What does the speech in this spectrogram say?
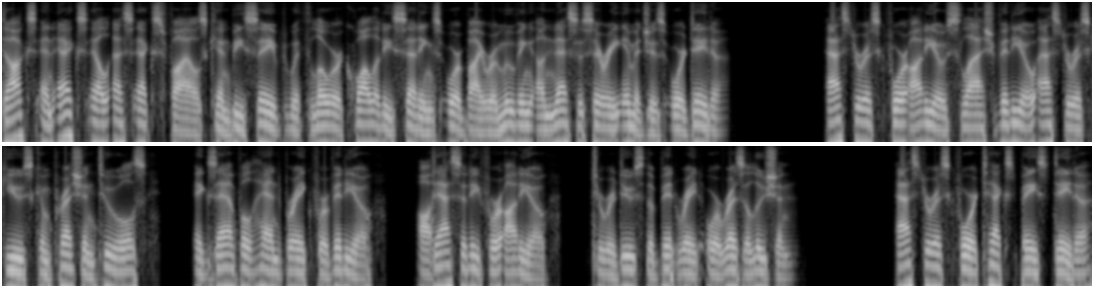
Docs and XLSX files can be saved with lower quality settings or by removing unnecessary images or data. Asterisk for audio slash video asterisk use compression tools, example Handbrake for video, Audacity for audio, to reduce the bitrate or resolution. Asterisk for text-based data,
